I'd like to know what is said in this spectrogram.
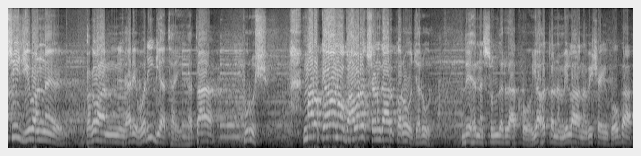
દાસી જીવનને ભગવાન જ્યારે વરી ગયા થાય, હતા પુરુષ. મારો કહેવાનો ભાવરત શણગાર કરો જરૂર. દેહને સુંદર રાખો, યહતન મિલાન વિષય ભોગા.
